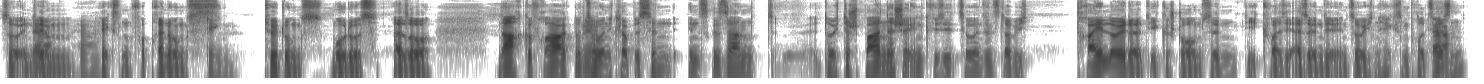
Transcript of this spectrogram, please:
so in Ja, dem ja. Hexenverbrennungs- Ding. Tötungsmodus. Also nachgefragt und so. Ja. Und ich glaube, es sind insgesamt durch die spanische Inquisition sind es, glaube ich, drei Leute, die gestorben sind, die quasi, also in, de, in solchen Hexenprozessen.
